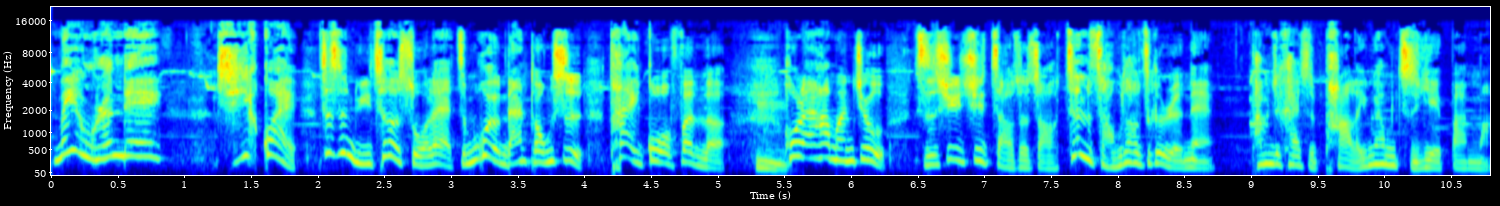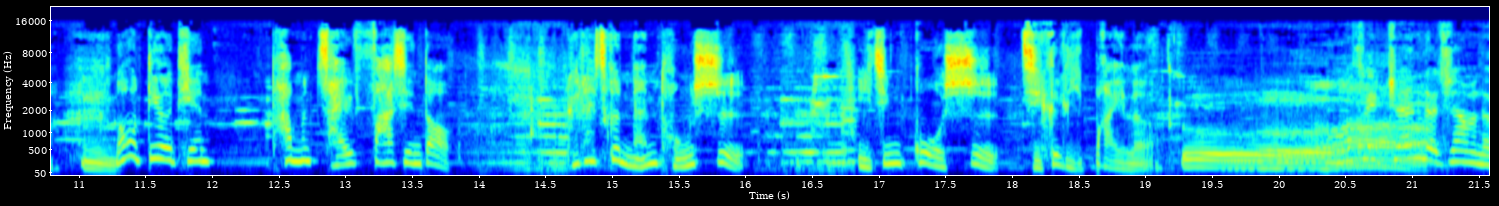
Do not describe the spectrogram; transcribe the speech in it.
没有人呢，奇怪，这是女厕所嘞，怎么会有男同事？太过分了。后来他们就仔细去找着找，真的找不到这个人呢，他们就开始怕了，因为他们值夜班嘛。嗯，然后第二天他们才发现到，原来这个男同事。已经过世几个礼拜了，哦，所以真的是他们的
